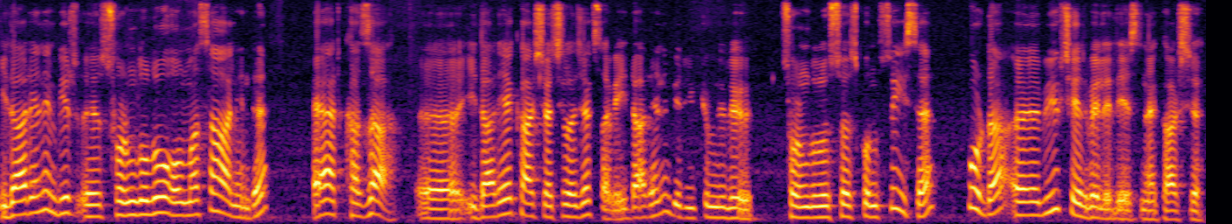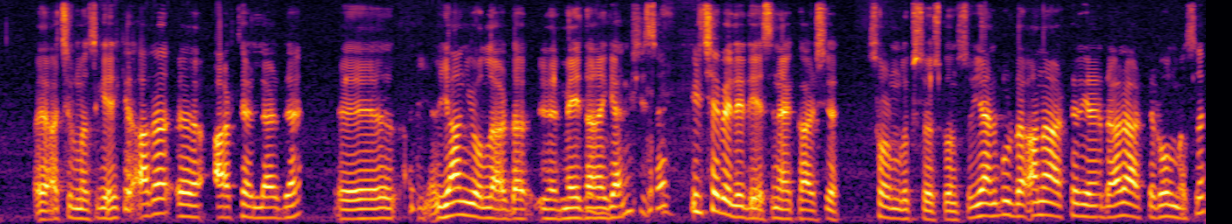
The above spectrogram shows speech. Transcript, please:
idarenin bir e, sorumluluğu olması halinde eğer kaza e, idareye karşı açılacaksa ve idarenin bir yükümlülüğü, sorumluluğu söz konusu ise burada e, Büyükşehir Belediyesi'ne karşı e, açılması gerekir. Ara e, arterlerde, e, yan yollarda e, meydana gelmiş ise ilçe belediyesine karşı sorumluluk söz konusu. Yani burada ana arter ya da ara arter olması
